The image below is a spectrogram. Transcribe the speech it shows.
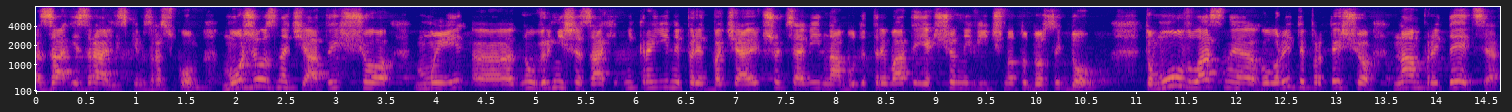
за ізраїльським зразком, може означати, що ми, е, ну верніше, західні країни передбачають, що ця війна буде тривати, якщо не вічно, то досить довго. Тому власне говорити про те, що нам прийдеться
